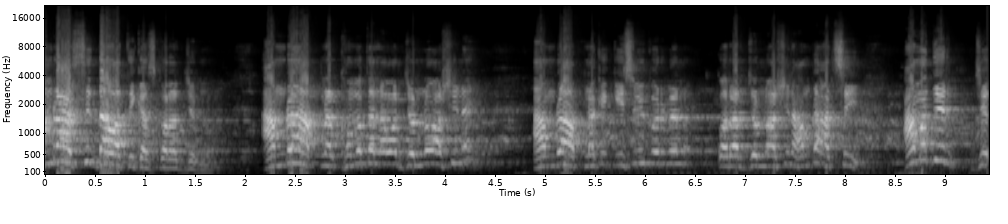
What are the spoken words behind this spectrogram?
আমরা আসছি দাওয়াতি কাজ করার জন্য। আমরা আপনার ক্ষমতা নেওয়ার জন্য আসি নাই। আমরা আপনাকে কিছুই করবেন করার জন্য আসি না। আমরা আছি। আমাদের যে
